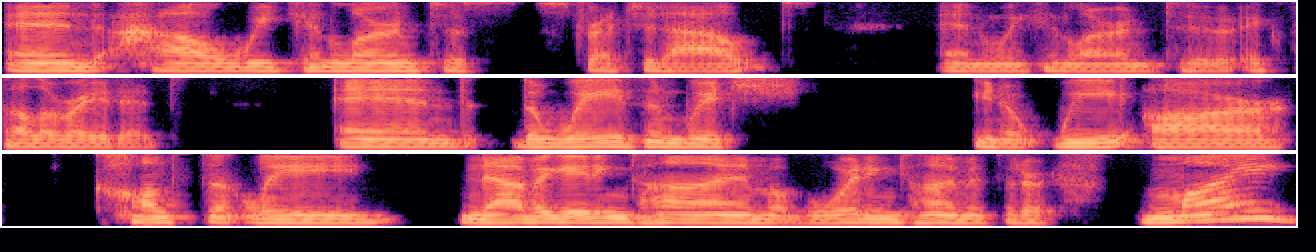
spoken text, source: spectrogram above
and how we can learn to stretch it out and we can learn to accelerate it and the ways in which you know we are constantly navigating time avoiding time etc my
